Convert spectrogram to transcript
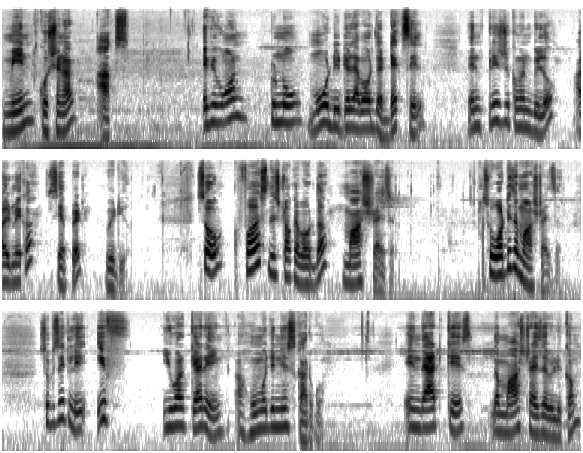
main question are asked. If you want to know more detail about the deck seal, then please do comment below. I will make a separate video. So first let's talk about the mast riser. So what is a mast riser? So basically if you are carrying a homogeneous cargo, in that case the mast riser will become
